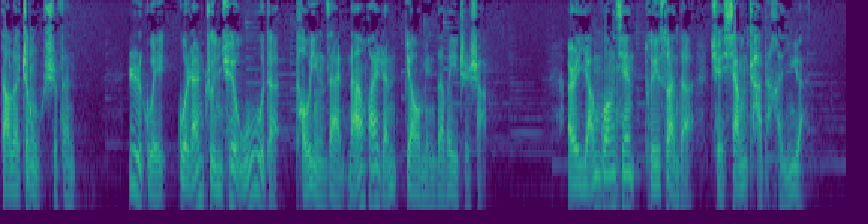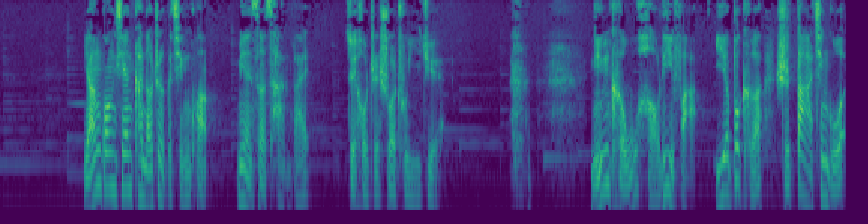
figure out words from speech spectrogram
到了正午时分，日晷果然准确无误的投影在南怀仁标明的位置上，而杨光先推算的却相差的很远。杨光先看到这个情况，面色惨白，最后只说出一句。宁可无好立法，也不可使大清国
